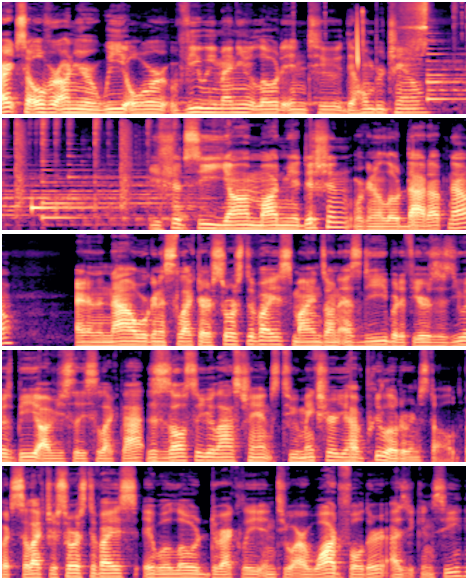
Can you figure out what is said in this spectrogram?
Alright, so over on your Wii or VWii menu, load into the homebrew channel. You should see YAWM ModMii Edition. We're to load that up now. And then now we're going to select our source device. Mine's on SD, but if yours is USB, obviously select that. This is also your last chance to make sure you have Priiloader installed. But select your source device. It will load directly into our WAD folder, as you can see.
